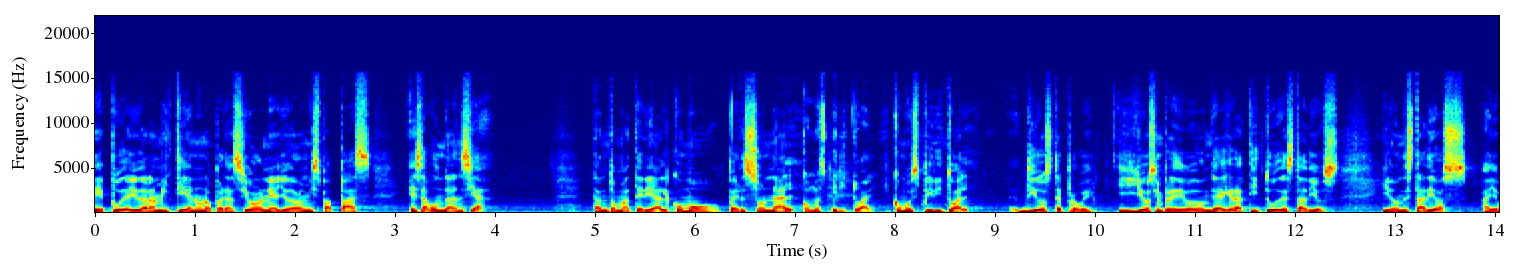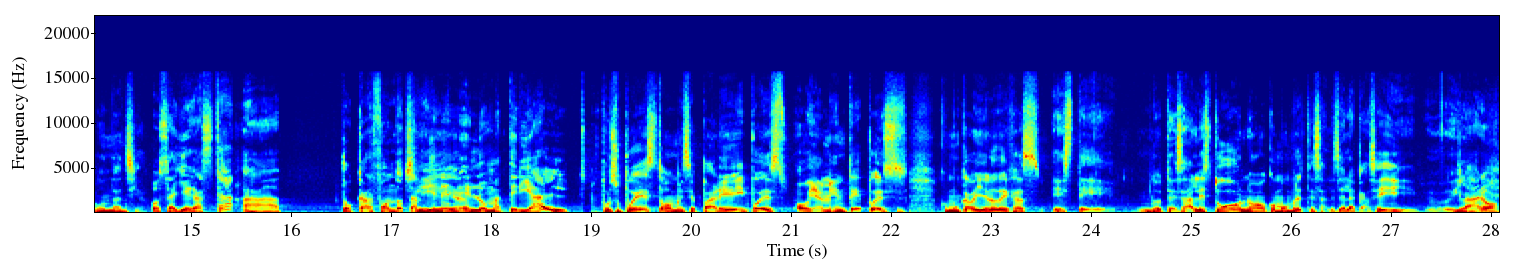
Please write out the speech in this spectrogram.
eh, pude ayudar a mi tía en una operación, he ayudado a mis papás. Esa abundancia, tanto material como personal. Como espiritual. Como espiritual, Dios te provee. Y yo siempre digo, donde hay gratitud está Dios. Y donde está Dios hay abundancia. O sea, llegaste a tocar fondo también en, lo material. Por supuesto, me separé y pues obviamente pues como un caballero dejas este no te sales tú, ¿no? Como hombre te sales de la casa y, claro.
